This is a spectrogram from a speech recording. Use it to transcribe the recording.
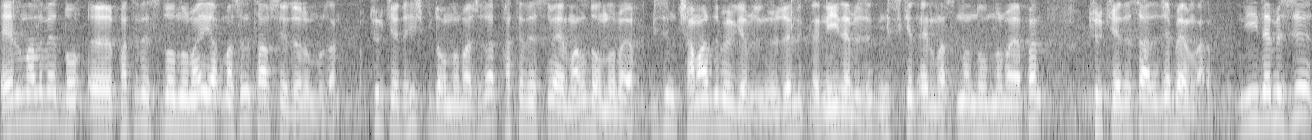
elmalı ve do- e, patatesli dondurmayı yapmasını tavsiye ediyorum buradan. Türkiye'de hiçbir dondurmacıda patatesli ve elmalı dondurma yok. Bizim Çamardı bölgemizin özellikle Niğde'mizin misket elmasından dondurma yapan Türkiye'de sadece ben varım. Niğde'mizi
